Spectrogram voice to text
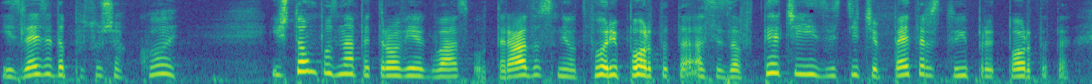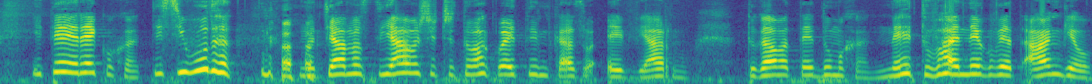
излезе да послуша кой. И щом позна Петровия глас, от радост не отвори портата, а се завтече и извести, че Петър стои пред портата. И те рекоха, ти си луда! Но тя настояваше, че това, което им казва, е вярно. Тогава те думаха, не, това е неговият ангел.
